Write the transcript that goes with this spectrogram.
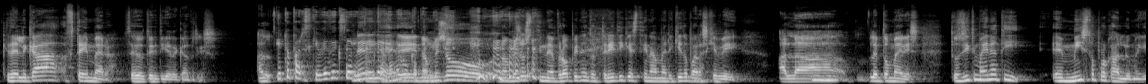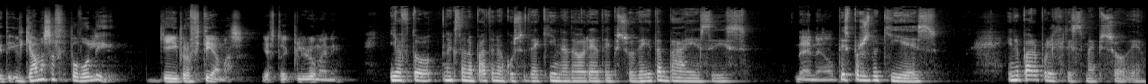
και τελικά φταίει η μέρα. Φταίει το Τρίτη και 13. Ή το Παρασκευή, δεν ξέρω. Ναι, ναι, τελικά, ναι. δεν έχω Ε, νομίζω, νομίζω στην Ευρώπη είναι το Τρίτη και στην Αμερική το Παρασκευή. Αλλά λεπτομέρειες. Το ζήτημα είναι ότι εμείς το προκαλούμε γιατί η δικιά μας αυτοποβολή και η προφητεία μας γι' αυτό εκπληρούμενη. Γι' αυτό να ξαναπάτε να ακούσετε εκείνα τα ωραία τα επεισόδια για τα biases, Ναι, ναι. τις προσδοκίες. Είναι πάρα πολύ χρήσιμα επεισόδια.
